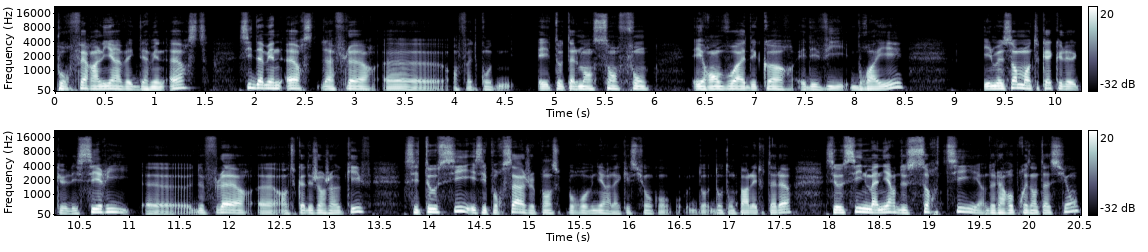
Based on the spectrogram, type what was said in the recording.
pour faire un lien avec Damien Hirst, si Damien Hirst, la fleur, euh, en fait, est totalement sans fond et renvoie à des corps et des vies broyées, il me semble en tout cas que, le- que les séries euh, de fleurs, euh, en tout cas de Georgia O'Keeffe, c'est aussi, et c'est pour ça, je pense, pour revenir à la question dont on parlait tout à l'heure, c'est aussi une manière de sortir de la représentation.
